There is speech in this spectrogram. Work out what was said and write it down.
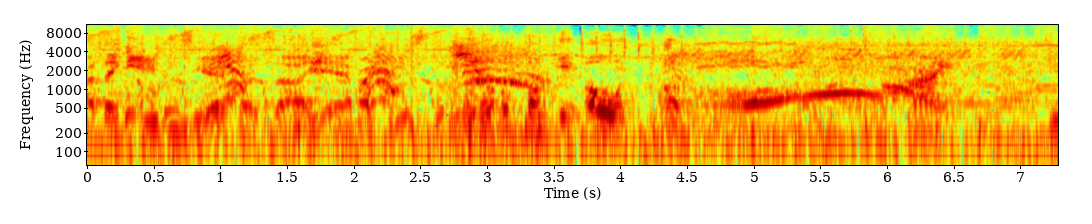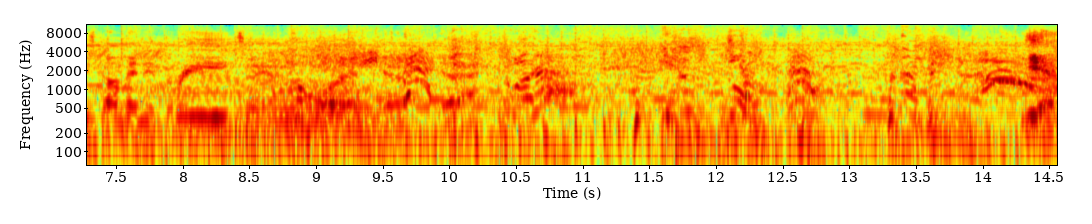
I think I'm gonna lose here because, uh, yeah, my key is looking a little funky. Oh, oh. Alright. He's coming in three, two, one. Yeah, yeah. Yeah.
